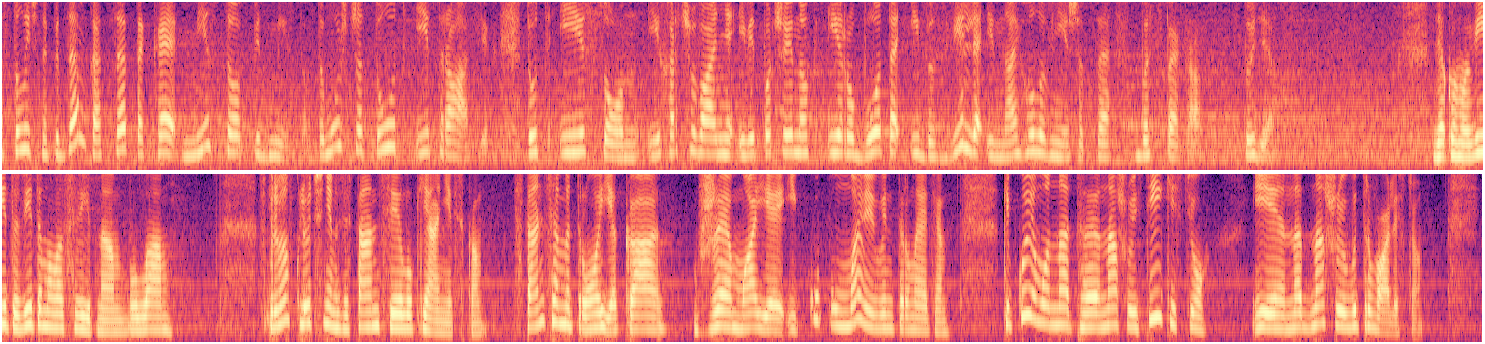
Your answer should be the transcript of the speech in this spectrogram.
столична підземка це таке місто під містом, тому що тут і трафік, тут і сон, і харчування, і відпочинок, і робота, і дозвілля, і найголовніше це безпека. Студія. Дякуємо, Віто. Віта Малосвітна була з прямим включенням зі станції Лук'янівська. Станція метро, яка вже має і купу мемів в інтернеті. Кіпкуємо над е, нашою стійкістю і над нашою витривалістю.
